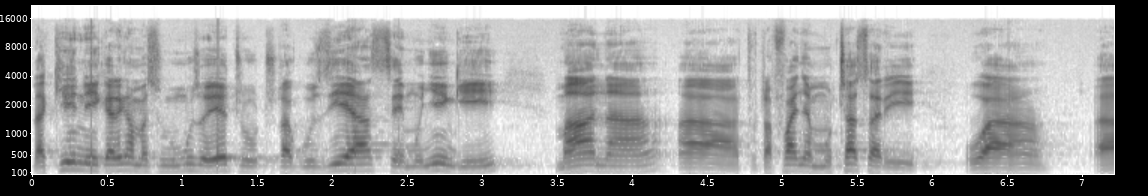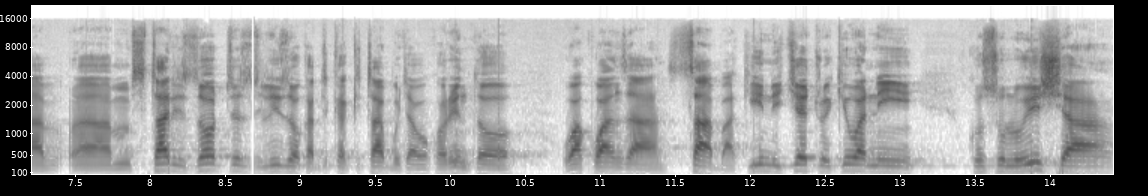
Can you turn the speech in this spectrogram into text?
lakini katika mazungumzo yetu tutaguzia sehemu nyingi, maana uh, tutafanya muhtasari wa uh, uh, mstari zote zilizo katika kitabu cha Wakorintho wa kwanza saba, kiini chetu ikiwa ni kusuluhisha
